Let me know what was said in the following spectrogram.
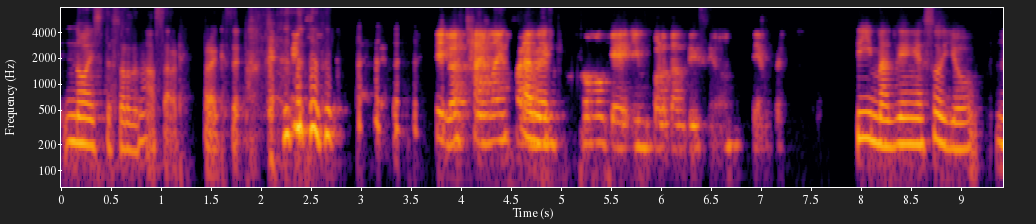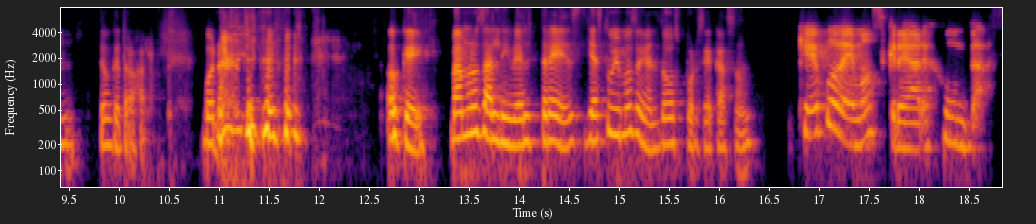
no es desordenada, Sabre, para que sepa. Sí, los timelines para mí son como que importantísimos siempre. Sí, más bien eso yo mm, tengo que trabajar. Bueno, ok, vámonos al nivel 3. Ya estuvimos en el 2 por si acaso. ¿Qué podemos crear juntas?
